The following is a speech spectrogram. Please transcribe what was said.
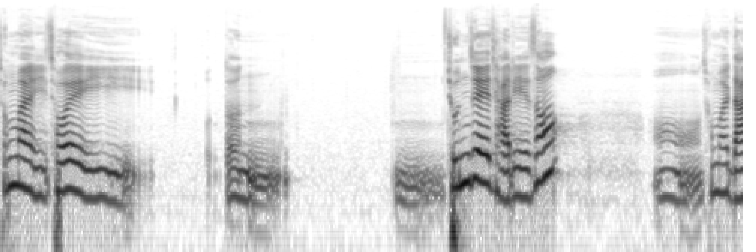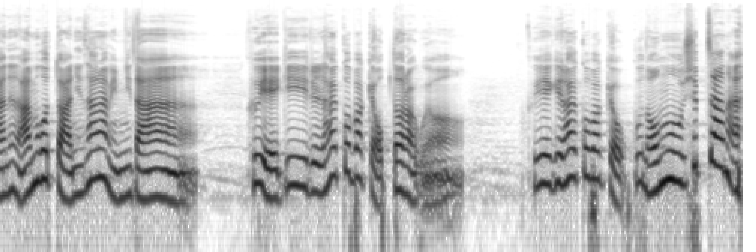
정말 이 저의 이 어떤 음, 존재의 자리에서 어, 정말 나는 아무것도 아닌 사람입니다. 그 얘기를 할 것밖에 없더라고요. 그 얘기를 할 것밖에 없고 너무 쉽잖아요.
